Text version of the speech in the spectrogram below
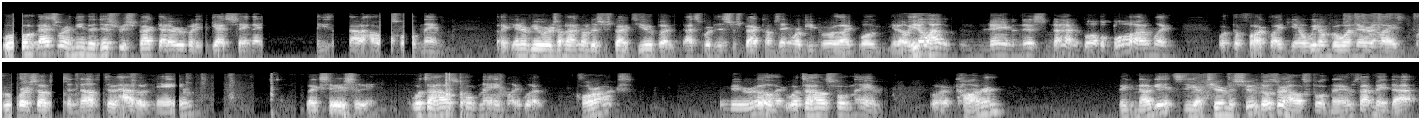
Well, that's what I mean. The disrespect that everybody gets saying that he's not a household name. Like interviewers, I'm not no disrespect to you, but that's where disrespect comes in, where people are like, "Well, you know, you don't have name and this and that and blah blah blah. I'm like, What the fuck? Like, you know, we don't go in there and like prove ourselves enough to have a name. Like seriously, what's a household name? Like what? Clorox? Be real. Like what's a household name? What? Conor? Big Nuggets? You got tiramisu? Those are household names. I made that.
